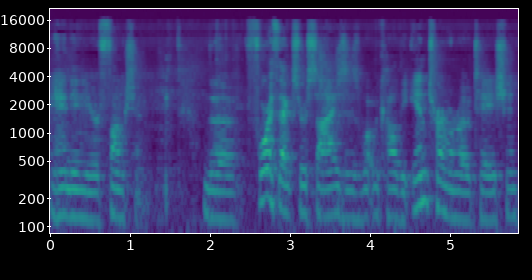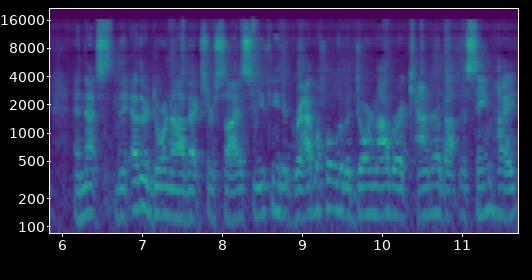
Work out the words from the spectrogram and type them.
and in your function. The fourth exercise is what we call the internal rotation, and that's the other doorknob exercise. So you can either grab a hold of a doorknob or a counter about the same height,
